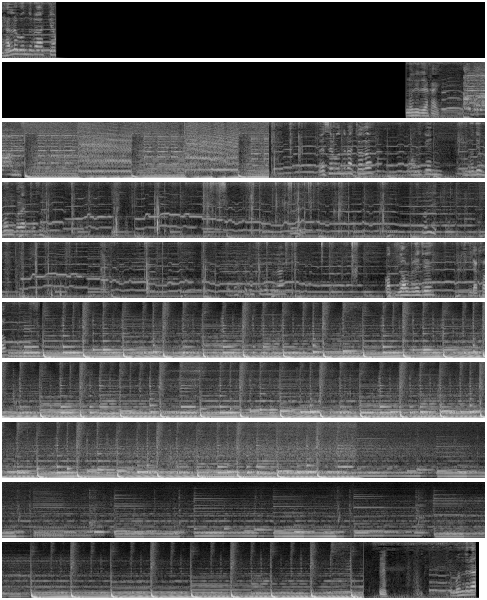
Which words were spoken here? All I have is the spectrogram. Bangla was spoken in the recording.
হ্যালো বন্ধুরা কেমন নদী দেখায়? এসে বন্ধুরা চলো। তোমাদেরকে নদী ভ্রমণ করায়। চলো কত জল বেড়েছে? দেখাও। বন্ধুরা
